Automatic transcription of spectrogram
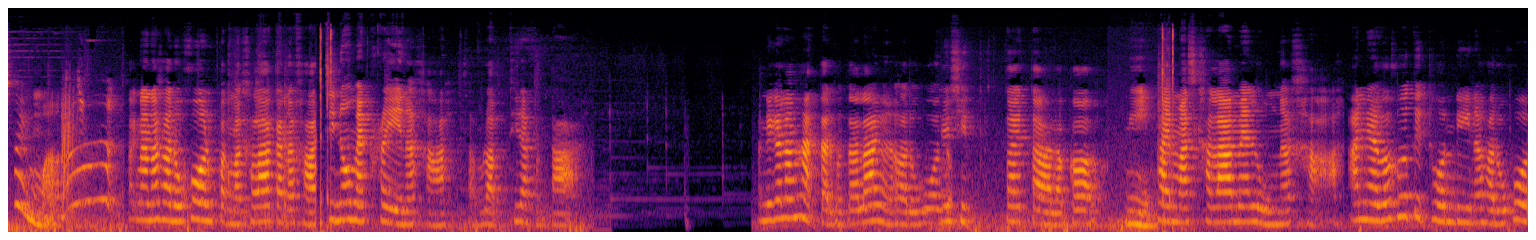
สวยมากจากนั้นนะคะทุกคนปัดมาคาร่ากันนะคะ Gino m a c r a e นะคะสำหรับที่ดัดขนตา อันนี้กำลังหัดตัดขนตาล่างอยู่นะคะทุกคนให้ชิดใต้ตาแล้วก็นี่ไพมาสคาร่าแม่ลุงนะคะ อันเนี้ยก็คือติดทนดีนะคะทุกคน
